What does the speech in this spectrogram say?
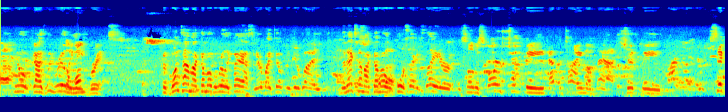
Uh, You know, guys, we really need bricks. Because one time I come over really fast and everybody tells me to get away, And The next time I come over four seconds later, So the scores should be at the time of that should be six,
